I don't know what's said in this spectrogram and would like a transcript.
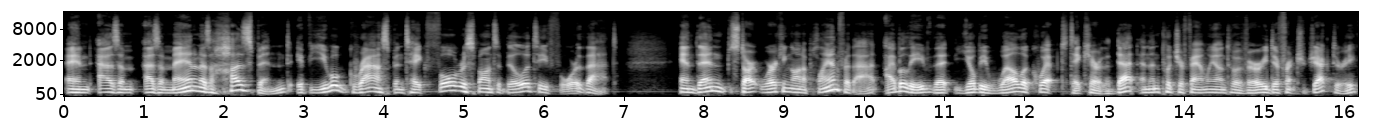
And as a, as a man and as a husband, if you will grasp and take full responsibility for that, and then start working on a plan for that, I believe that you'll be well equipped to take care of the debt and then put your family onto a very different trajectory.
